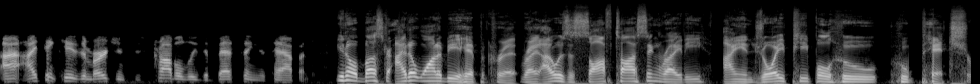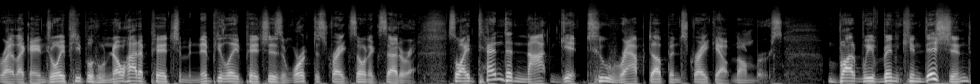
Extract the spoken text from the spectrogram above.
I, think his emergence is probably the best thing that's happened. You know, Buster, I don't want to be a hypocrite, right? I was a soft tossing righty. I enjoy people who who pitch, right? Like I enjoy people who know how to pitch and manipulate pitches and work the strike zone, etc. So I tend to not get too wrapped up in strikeout numbers. But we've been conditioned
